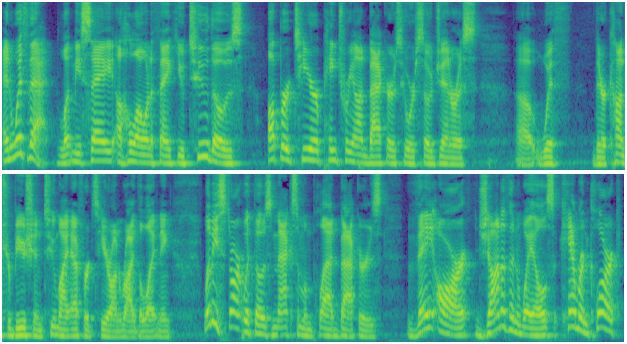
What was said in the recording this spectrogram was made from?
And with that, let me say a hello and a thank you to those upper tier Patreon backers who are so generous uh, with their contribution to my efforts here on Ride the Lightning. Let me start with those Maximum Plaid backers. They are Jonathan Wales, Cameron Clark,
